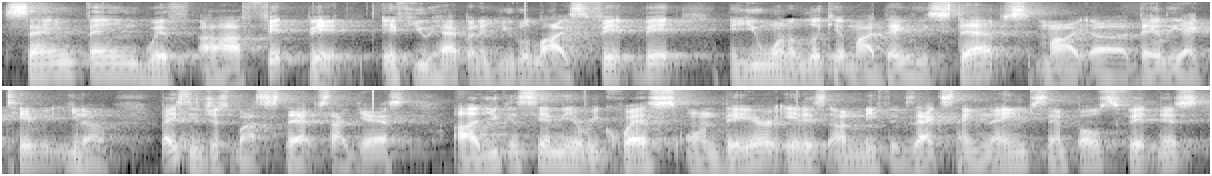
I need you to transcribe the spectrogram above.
Same thing with uh, Fitbit. If you happen to utilize Fitbit and you want to look at my daily steps, my uh, daily activity, you know, basically just my steps, I guess, uh, you can send me a request on there. It is underneath the exact same name, Sempose Fitness,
